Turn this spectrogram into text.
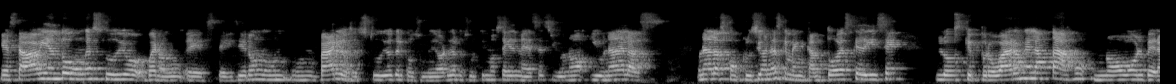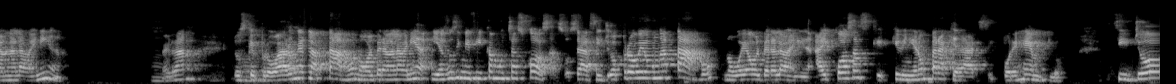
Estaba viendo un estudio, bueno, este, hicieron varios estudios del consumidor de los últimos seis meses y, uno, y una, de las, una de las conclusiones que me encantó es que dice, los que probaron el atajo no volverán a la avenida, mm. ¿verdad? Los que probaron el atajo no volverán a la avenida. Y eso significa muchas cosas. O sea, si yo probé un atajo, no voy a volver a la avenida. Hay cosas que, que vinieron para quedarse. Por ejemplo, si yo,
